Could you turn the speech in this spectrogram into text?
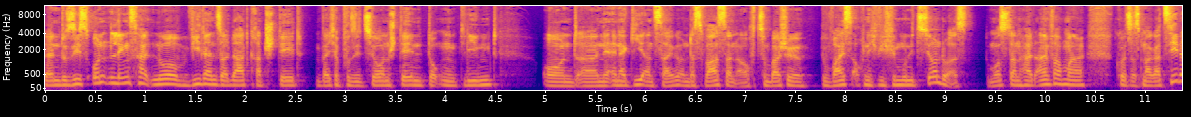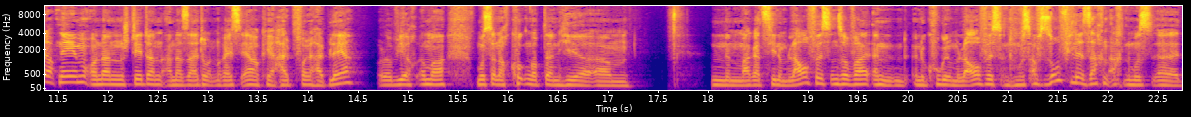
denn du siehst unten links halt nur, wie dein Soldat gerade steht, in welcher Position, stehend, duckend, liegend und äh, eine Energieanzeige und das war's dann auch. Zum Beispiel, du weißt auch nicht, wie viel Munition du hast. Du musst dann halt einfach mal kurz das Magazin abnehmen und dann steht dann an der Seite unten rechts, ja, okay, halb voll, halb leer oder wie auch immer. Musst dann auch gucken, ob dann hier ähm, ein Magazin im Lauf ist und so weiter, eine Kugel im Lauf ist und du musst auf so viele Sachen achten, du musst äh,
